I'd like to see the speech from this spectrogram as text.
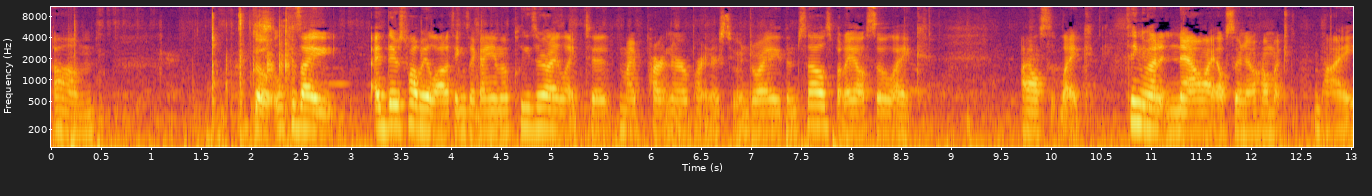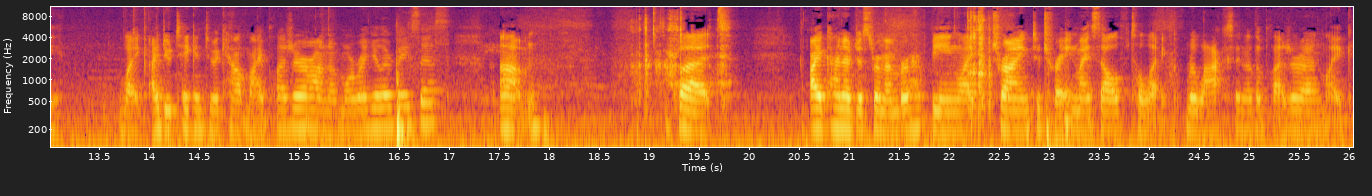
um go because I, I there's probably a lot of things like I am a pleaser. I like to my partner or partners to enjoy themselves but I also like I also like thinking about it now I also know how much my like I do take into account my pleasure on a more regular basis. Um but I kind of just remember being like trying to train myself to like relax into the pleasure and like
